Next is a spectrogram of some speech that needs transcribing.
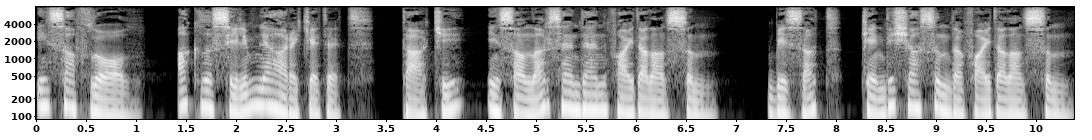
İnsaflı ol, aklı selimle hareket et. Ta ki insanlar senden faydalansın. Bizzat kendi şahsında faydalansın.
